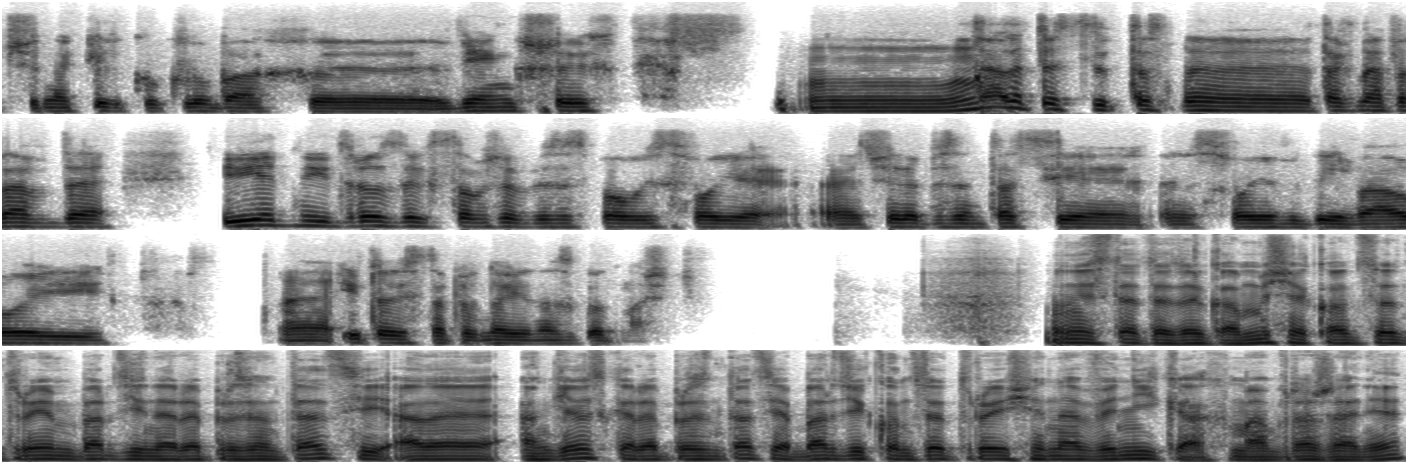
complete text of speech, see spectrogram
czy na kilku klubach większych. Mm, ale to jest, to tak naprawdę i jedni i drudzy chcą, żeby zespoły swoje, czy reprezentacje swoje wygrywały i, i to jest na pewno jedna zgodność. No niestety, tylko my się koncentrujemy bardziej na reprezentacji, ale angielska reprezentacja bardziej koncentruje się na wynikach, mam wrażenie.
